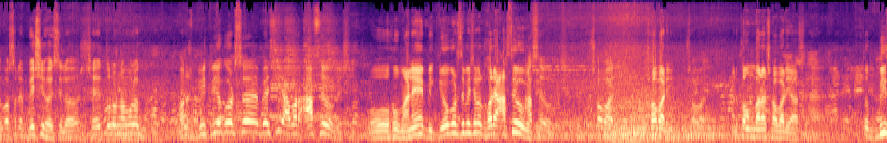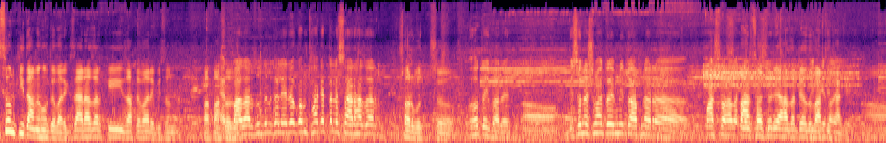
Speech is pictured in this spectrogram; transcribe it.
এবছরে বেশি হয়েছিল। সেই তুলনামূলক মানুষ বিক্রিও করছে বেশি আবার আছেও বেশি। ও মানে বিক্রিও করছে বেশি আবার ঘরে আসেও বেশি? আছেও বেশি। সবারই। সবারই? সবারই। মানে কম বাড়া সবারই আছে। হ্যাঁ। তো বিছন কি দামে হতে পারে? চার হাজার কি যেতে পারে বিছন বা পাঁচ হাজার? বাজার যদি খালি এরকম থাকে তাহলে চার হাজার সর্বোচ্চ। হতেই পারে। বিছনের সময় তো এমনি তো আপনার পাঁচশো হাজার পাঁচ টাকা ছয়শো হাজার টাকা তো বাড়তি থাকে। আহ,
